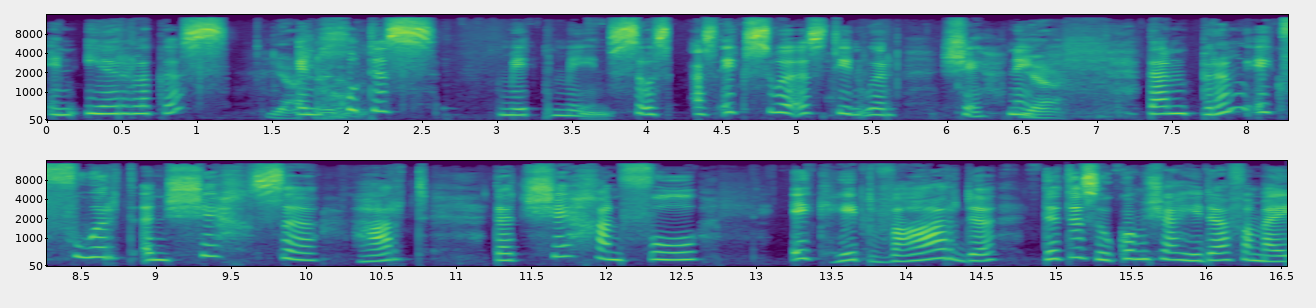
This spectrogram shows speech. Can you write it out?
en eerlik is Ja, en Shaila. goed is met mens. Soos as ek so is teenoor Sheikh, nê. Nee, Ja. Dan bring ek voort in Sheikh se hart dat Sheikh gaan voel ek het waarde. Dit is hoekom Shahida vir my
